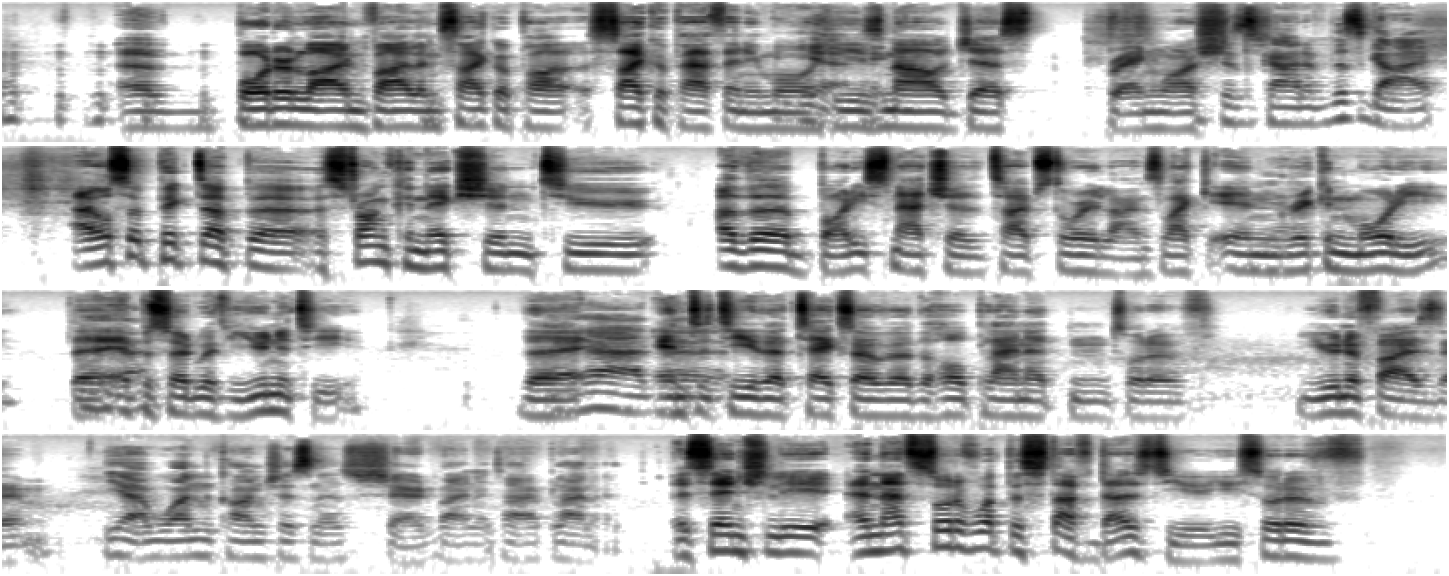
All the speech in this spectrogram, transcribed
a borderline violent psychopath psychopath anymore. Yeah. He's now just brainwashed. Just kind of this guy. I also picked up a, a strong connection to other body snatcher type storylines, like in Yeah. Rick and Morty, the Yeah. episode with Unity, the Yeah, the- entity that takes over the whole planet and sort of unifies them. Yeah, one consciousness shared by an entire planet. Essentially, and that's sort of what the stuff does to you. You sort of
